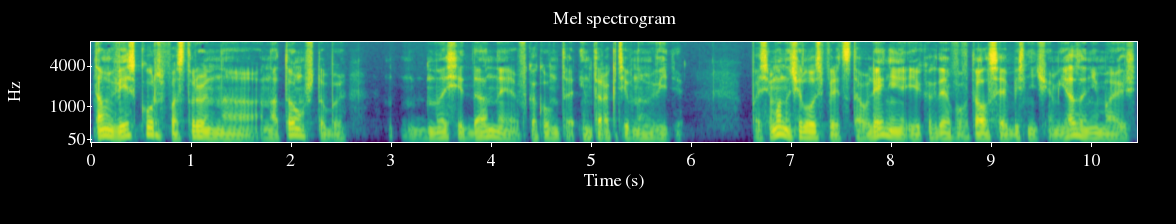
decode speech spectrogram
там весь курс построен на, на том, чтобы носить данные в каком-то интерактивном виде. Посему началось представление, и когда я попытался объяснить, чем я занимаюсь,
